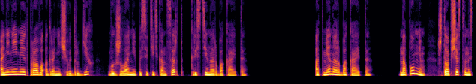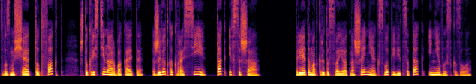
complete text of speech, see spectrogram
они не имеют права ограничивать других в их желании посетить концерт Кристины Арбакайте. Отмена Арбакайте. Напомним, что общественность возмущает тот факт, что Кристина Арбакайте живет как в России, так и в США. При этом открыто свое отношение к СВО певица так и не высказала.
